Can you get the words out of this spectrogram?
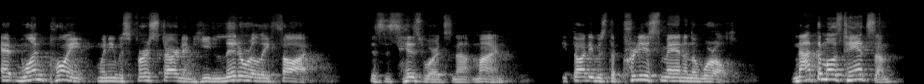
At one point, when he was first starting, he literally thought, this is his words, not mine. He thought he was the prettiest man in the world. Not the most handsome,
